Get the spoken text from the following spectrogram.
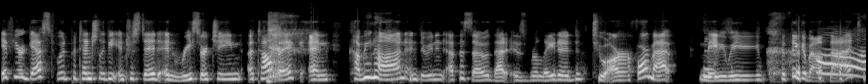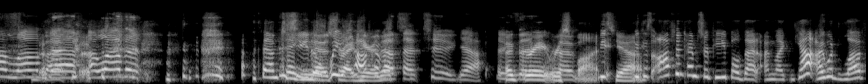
if your guest would potentially be interested in researching a topic and coming on and doing an episode that is related to our format, maybe we could think about that. I love but, that. I love it. I'm taking you know, notes right here. That's that too. Yeah, exactly. a great response. Um, yeah, because oftentimes there are people that I'm like, yeah, I would love.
